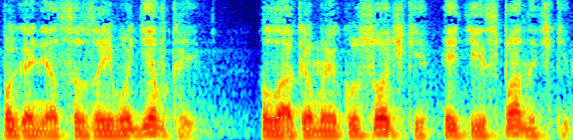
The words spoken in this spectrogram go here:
погоняться за его девкой. Лакомые кусочки, эти испаночки.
